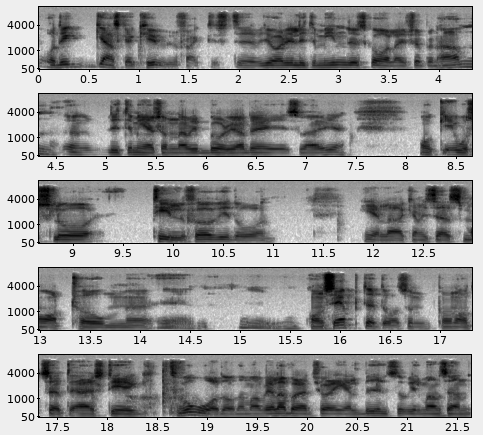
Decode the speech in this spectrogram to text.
och det är ganska kul faktiskt. Vi gör det i lite mindre skala i Köpenhamn. Eh, lite mer som när vi började i Sverige. Och i Oslo tillför vi då hela kan vi säga smart home eh, konceptet då som på något sätt är steg två då när man väl har börjat köra elbil så vill man sen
